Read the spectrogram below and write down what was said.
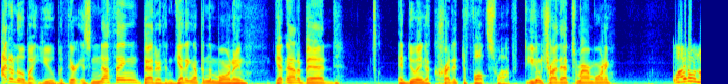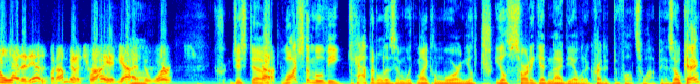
I don't know about you, but there is nothing better than getting up in the morning, getting out of bed, and doing a credit default swap. You going to try that tomorrow morning? Well, I don't know what it is, but I'm going to try it. Yeah, Oh. if it works. Just uh, watch the movie Capitalism with Michael Moore, and you'll, you'll sort of get an idea what a credit default swap is, okay?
